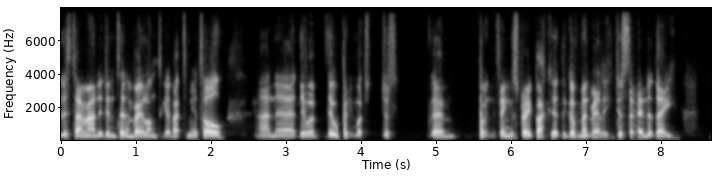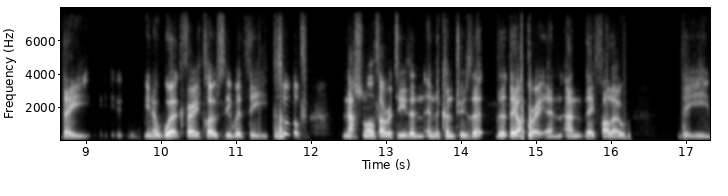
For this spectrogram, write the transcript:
this time around, it didn't take them very long to get back to me at all, and uh, they were they were pretty much just um, pointing the finger straight back at the government, really, just saying that they they you know work very closely with the sort of national authorities in, in the countries that, that they operate in, and they follow the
